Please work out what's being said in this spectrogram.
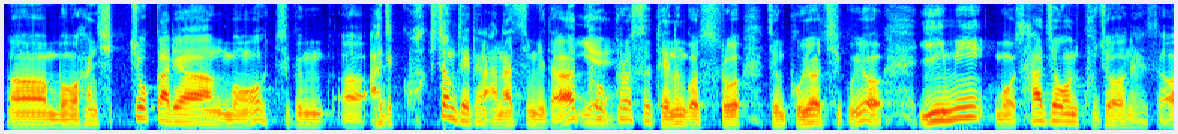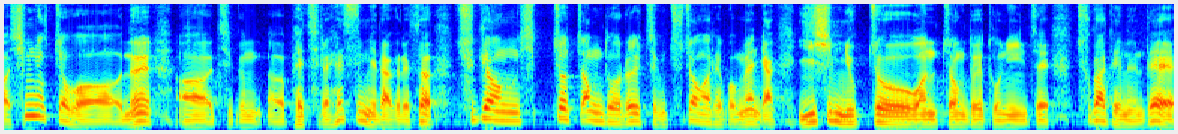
어, 뭐한 10조 가량 뭐 지금 어, 아직 확정되지는 않았습니다. 예. 투 플러스 되는 것으로 지금 보여지고요. 이미 뭐 4조 원, 9조 원에서 16조 원을 어, 지금 어, 배치를 했습니다. 그래서 추경 10조 정도를 지금 추정을 해보면 약 26조 원 정도의 돈이 이제 추가되는데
